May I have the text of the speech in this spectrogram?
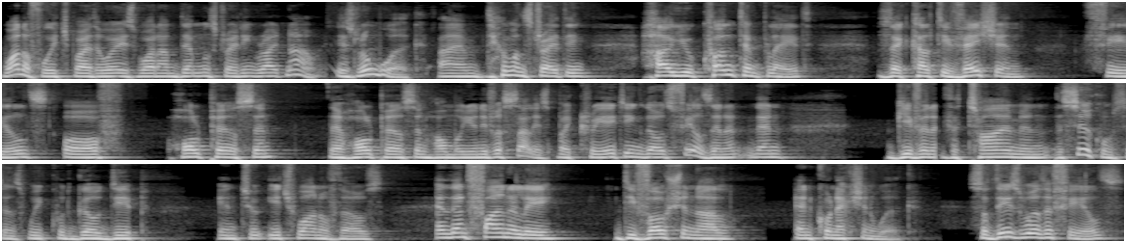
One of which, by the way, is what I'm demonstrating right now, is loom work. I am demonstrating how you contemplate the cultivation fields of whole person the whole person homo universalis by creating those fields. And then given the time and the circumstance we could go deep into each one of those. And then finally devotional and connection work. So these were the fields.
